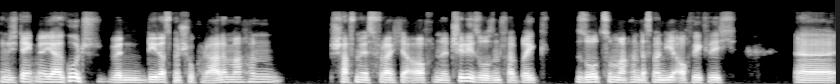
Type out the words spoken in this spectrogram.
Und ich denke mir, ja gut, wenn die das mit Schokolade machen, schaffen wir es vielleicht ja auch, eine Chili-Soßenfabrik so zu machen, dass man die auch wirklich äh,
